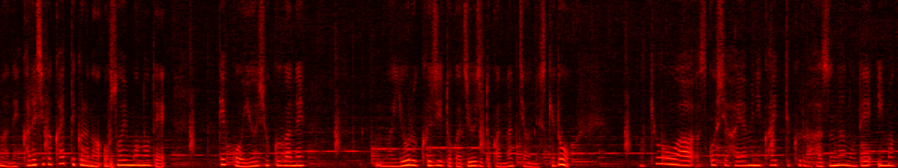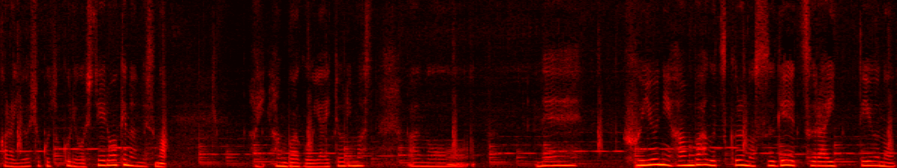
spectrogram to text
まあね彼氏が帰ってくるのは遅いもので結構夕食がね、まあ、夜9時とか10時とかになっちゃうんですけど、まあ、今日は少し早めに帰ってくるはずなので今から夕食作りをしているわけなんですがはいハンバーグを焼いております。あのー、ね冬にハンバーグ作るのすげえ辛いっていうの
